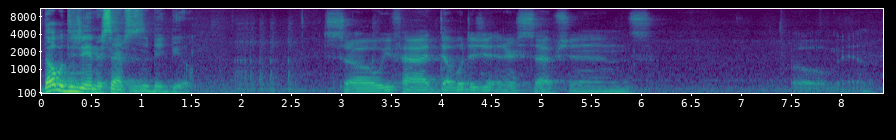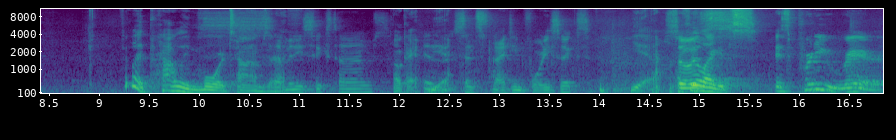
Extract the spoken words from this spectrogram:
Double digit interceptions is a big deal. So we've had double digit interceptions. Oh man, I feel like probably more times than I- seventy six times. Okay, In, yeah. Since nineteen forty six. Yeah. So I feel like it's it's pretty rare.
